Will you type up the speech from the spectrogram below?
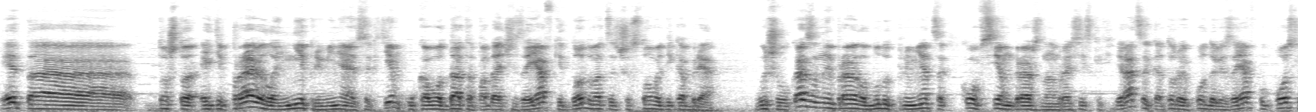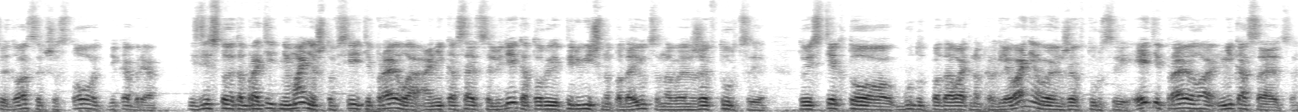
это то, что эти правила не применяются к тем, у кого дата подачи заявки до 26 декабря. Вышеуказанные правила будут применяться ко всем гражданам Российской Федерации, которые подали заявку после 26 декабря. И здесь стоит обратить внимание, что все эти правила, они касаются людей, которые первично подаются на ВНЖ в Турции. То есть те, кто будут подавать на продлевание ВНЖ в Турции, эти правила не касаются.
